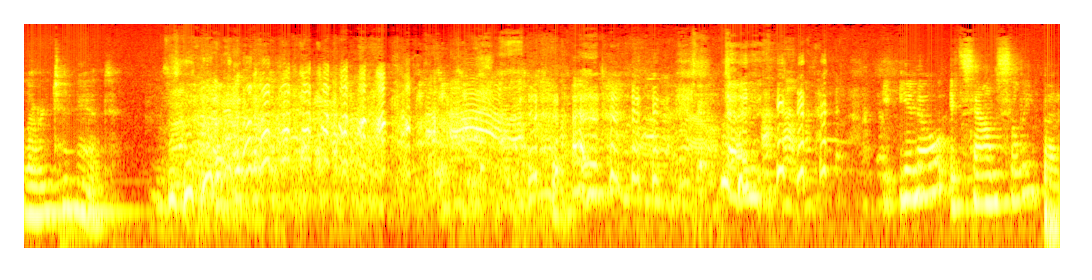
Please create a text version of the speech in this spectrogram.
learn to knit. and, you know, it sounds silly, but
